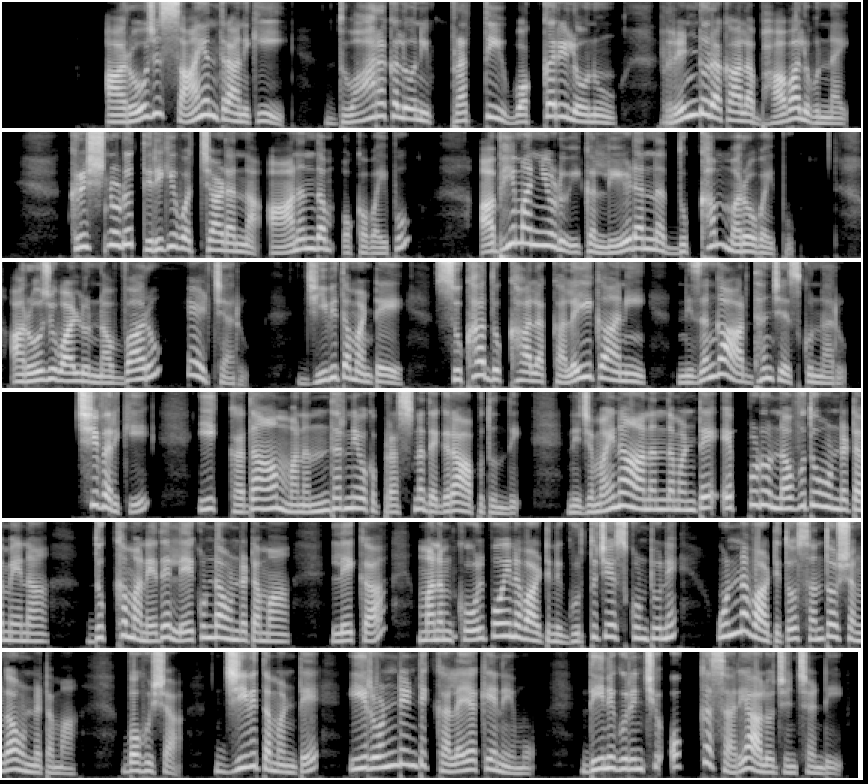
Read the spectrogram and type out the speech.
ఆ రోజు సాయంత్రానికి ద్వారకలోని ప్రతి ఒక్కరిలోనూ రెండు రకాల భావాలు ఉన్నాయి. కృష్ణుడు తిరిగి వచ్చాడన్న ఆనందం ఒకవైపు అభిమన్యుడు ఇక లేడన్న దుఃఖం మరోవైపు. ఆ రోజు వాళ్ళు నవ్వారు ఏడ్చారు. జీవితమంటే సుఖదుఖాల కలయిక అని నిజంగా అర్థం చేసుకున్నారు. చివరికి ఈ కథ మనందర్నీ ఒక ప్రశ్న దగ్గర ఆపుతుంది. నిజమైన ఆనందమంటే ఎప్పుడూ నవ్వుతూ ఉండటమేనా? దుఃఖమనేదే లేకుండా ఉండటమా? లేక మనం కోల్పోయిన వాటిని గుర్తు చేసుకుంటూనే ఉన్న వాటితో సంతోషంగా ఉండటమా? బహుశా జీవితమంటే ఈ రెండింటి కలయకేనేమో. దీని గురించి ఒక్కసారి ఆలోచించండి.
